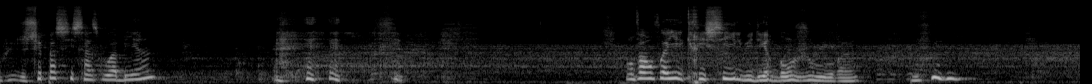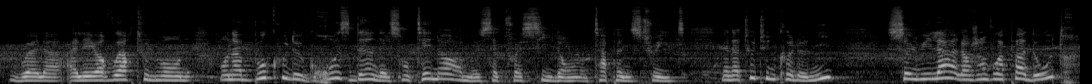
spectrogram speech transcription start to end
Je ne sais pas si ça se voit bien. On va envoyer Chrissy lui dire bonjour. voilà, allez, au revoir tout le monde. On a beaucoup de grosses dindes, elles sont énormes cette fois-ci dans Tappan Street. Il y en a toute une colonie. Celui-là, alors j'en vois pas d'autres.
